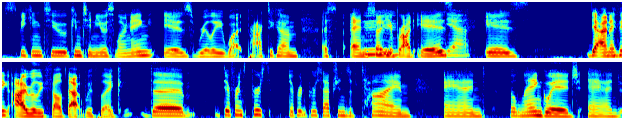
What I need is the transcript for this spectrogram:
speaking to continuous learning is really what practicum and study Mm. abroad is. yeah Is yeah, and I think I really felt that with like the different pers- different perceptions of time and the language and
